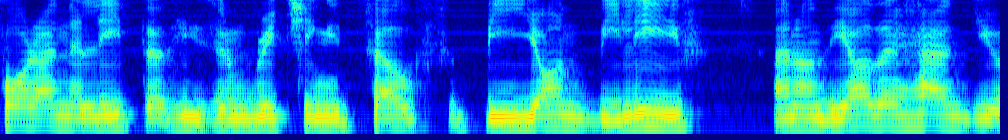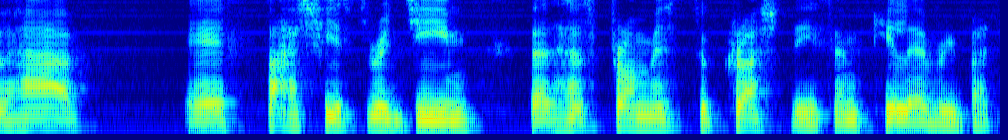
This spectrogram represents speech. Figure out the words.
for an elite that is enriching itself beyond belief. And on the other hand, you have a fascist regime that has promised to crush this and kill everybody.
